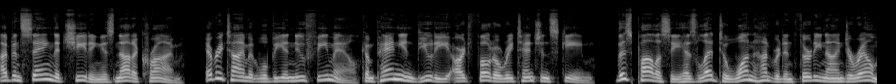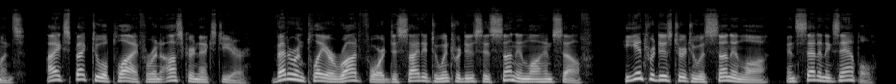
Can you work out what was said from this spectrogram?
I've been saying that cheating is not a crime. Every time it will be a new female companion beauty art photo retention scheme. This policy has led to 139 derailments. I expect to apply for an Oscar next year. Veteran player Rod Ford decided to introduce his son in law himself. He introduced her to his son in law and set an example.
